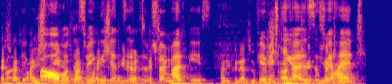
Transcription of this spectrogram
Ja, einen dicken Beispiel, Bauch und deswegen nicht ins, ins, ins Schwimmbad gehst. Ich meine, ich bin ja super Viel wichtiger ist, dass wir halt,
